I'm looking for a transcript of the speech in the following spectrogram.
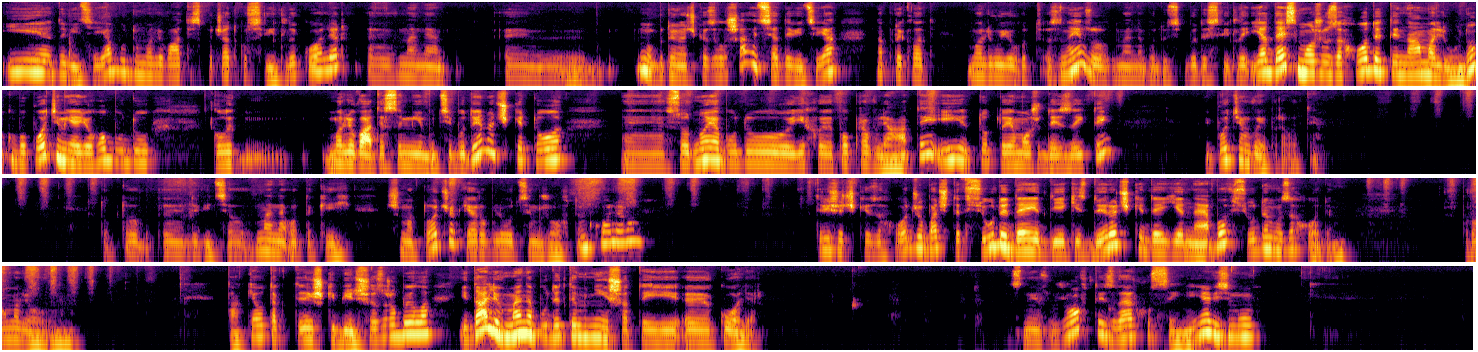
І дивіться, я буду малювати спочатку світлий колір. Е, В мене е, ну, будиночки залишаються. Дивіться, я, наприклад, малюю от знизу, в мене буде, світлий. Я десь можу заходити на малюнок, бо потім я його буду, коли малювати самі ці будиночки, то е, все одно я буду їх поправляти, і тобто я можу десь зайти і потім виправити. Тобто, е, дивіться, в мене отакий шматочок, я роблю цим жовтим кольором. Трішечки заходжу. Бачите, всюди, де є якісь дирочки, де є небо, всюди ми заходимо. Промальовуємо. Так, я отак трішки більше зробила. І далі в мене буде темнішатий е, колір. Знизу жовтий, зверху синій. Я візьму.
